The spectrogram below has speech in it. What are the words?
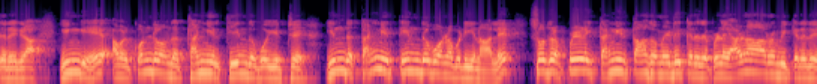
தருகிறார் இங்கே அவள் கொண்டு வந்த தண்ணீர் தீர்ந்து போயிற்று. இந்த தண்ணீர் தீர்ந்து போனபடியினாலே சுதர பிள்ளை தண்ணீர் தாகம் எடுக்கிறது பிள்ளை அழ ஆரம்பிக்கிறது.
